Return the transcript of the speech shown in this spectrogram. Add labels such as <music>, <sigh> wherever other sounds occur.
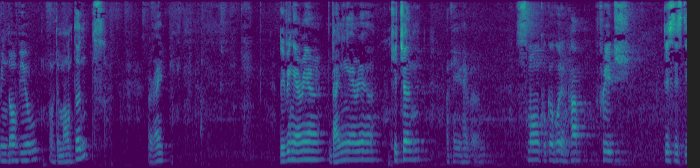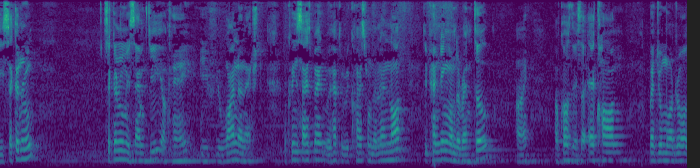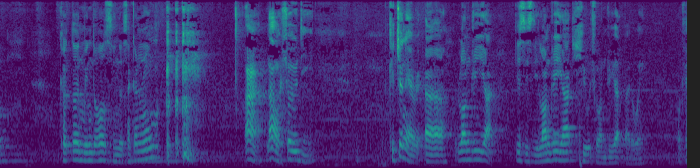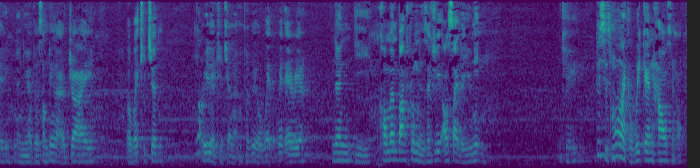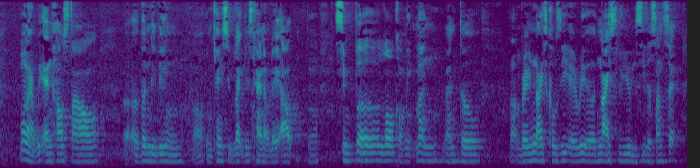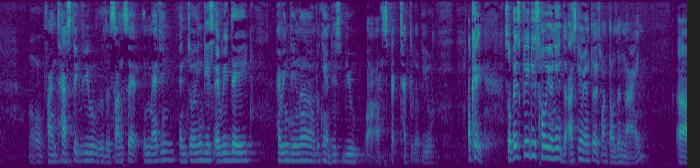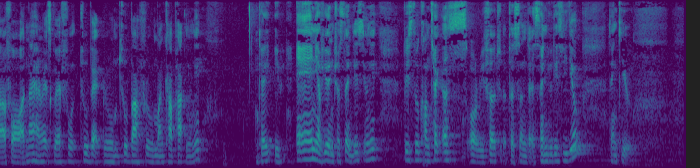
window view of the mountains all right living area dining area kitchen okay? You have a small cooker hood and hob fridge. This is the second room. Second room is empty okay? If you want an extra a queen size bed we have to request from the landlord depending on the rental. All right. Of course, there's an aircon, bedroom wardrobe, curtain windows in the second room. <coughs> ah, now I'll show you the kitchen area, uh, laundry yard. This is the laundry yard, huge laundry yard, by the way. Okay, then you have something like a dry, a wet kitchen. Not really a kitchen, uh, probably a wet, wet area. then the common bathroom is actually outside the unit. Okay, this is more like a weekend house, you know, more like weekend house style, uh, urban living. You know, in case you like this kind of layout, you know, simple, low commitment rental, uh, very nice cozy area, nice view. You see the sunset. Oh, fantastic view of the sunset. Imagine enjoying this every day, having dinner, looking at this view. Wow, spectacular view. Okay, so basically this whole unit, the asking rental is 1009 uh, for a 900 square foot, two bedroom, two bathroom, one car park unit. Okay, if any of you are interested in this unit, please do contact us or refer to the person that sent you this video. Thank you.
